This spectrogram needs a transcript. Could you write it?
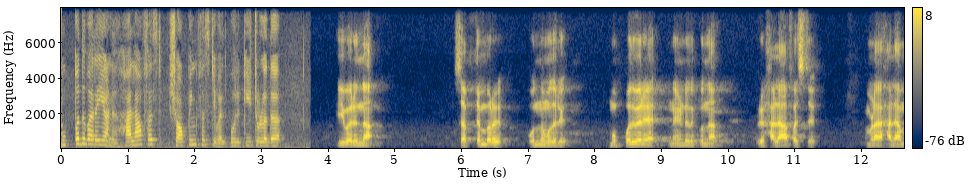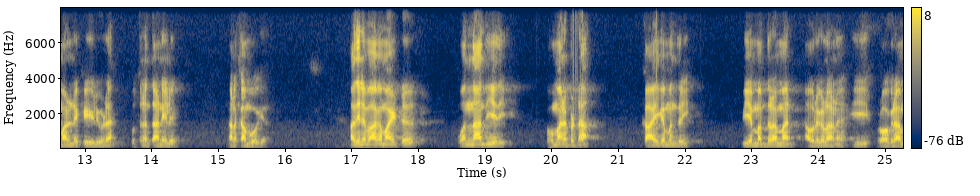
മുപ്പത് വരെയാണ് ഹലാഫെസ്റ്റ് ഷോപ്പിംഗ് ഫെസ്റ്റിവൽ ഒരുക്കിയിട്ടുള്ളത്. ഈ വരുന്ന സെപ്റ്റംബർ ഒന്ന് മുതൽ മുപ്പത് വരെ നീണ്ടു നിൽക്കുന്ന ഒരു ഹലാ ഫെസ്റ്റ് നമ്മുടെ ഹലാമാളിന്റെ കീഴിലൂടെ പുത്തനത്താണിയിൽ നടക്കാൻ പോവുകയാണ്. അതിന്റെ ഭാഗമായിട്ട് ഒന്നാം തീയതി ബഹുമാനപ്പെട്ട കായിക മന്ത്രി വി എം അബ്ദുറഹ്മാൻ അവറുകളാണ് ഈ പ്രോഗ്രാം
